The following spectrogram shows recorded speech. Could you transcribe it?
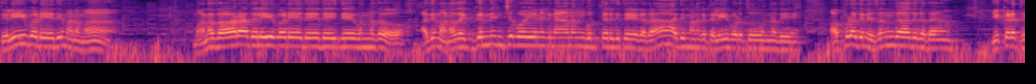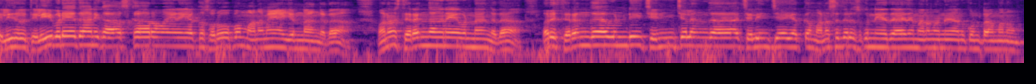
తెలియబడేది మనమా? మన ద్వారా తెలియబడేది ఏదైతే ఉన్నదో అది మన దగ్గర నుంచి పోయిన జ్ఞానం గుర్తెరిగితే కదా అది మనకు తెలియబడుతూ ఉన్నది. అప్పుడు అది నిజం కాదు కదా. ఇక్కడ తెలియ తెలియబడేదానికి ఆస్కారమైన యొక్క స్వరూపం మనమే అయి ఉన్నాం కదా. మనం స్థిరంగానే ఉన్నాం కదా. మరి స్థిరంగా ఉండి చంచలంగా చలించే యొక్క మనసు తెలుసుకునేదాన్ని మనమని అనుకుంటాం మనం.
